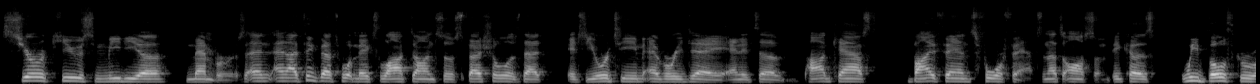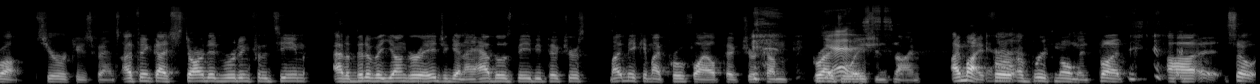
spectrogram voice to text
Syracuse media members, and and I think that's what makes Locked On so special is that it's your team every day, and it's a podcast by fans for fans, and that's awesome because we both grew up Syracuse fans. I think I started rooting for the team at a bit of a younger age. Again, I have those baby pictures. Might make it my profile picture come graduation yes. time. I might yeah. for a brief moment, but uh, so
